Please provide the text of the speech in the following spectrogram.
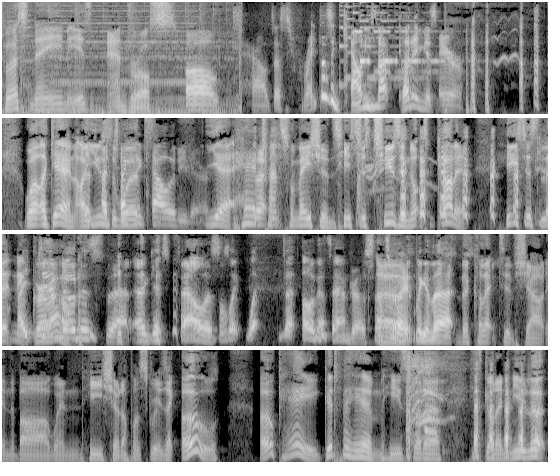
First name is Andros. Oh, That's right. Doesn't count. He's not cutting his hair. Well, again, I use the word. technicality there. Yeah, hair transformations. He's just choosing not to cut it. He's just letting it grow. I grow did out. notice that against Palace. I was like, "What? That, oh, that's Andros. That's Uh, right. Look at that." The collective shout in the bar when he showed up on screen is like, "Oh, okay, good for him. He's got a he's got a new look.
